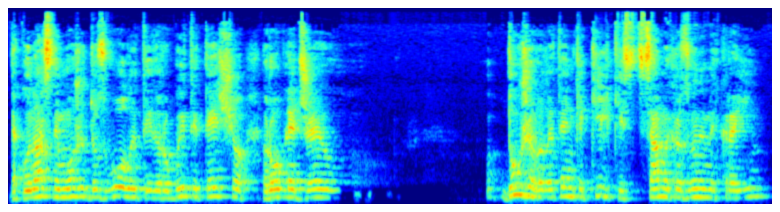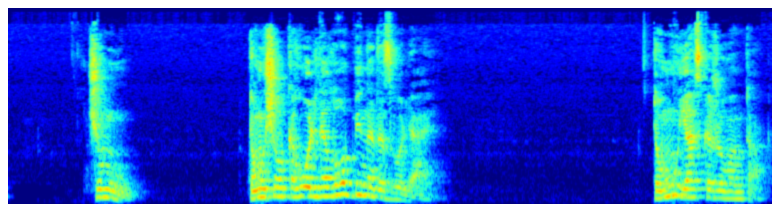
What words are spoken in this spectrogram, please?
Так у нас не можуть дозволити робити те, що роблять вже дуже велетенька кількість самих розвинених країн. Чому? Тому що алкогольне лобі не дозволяє. Тому я скажу вам так:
